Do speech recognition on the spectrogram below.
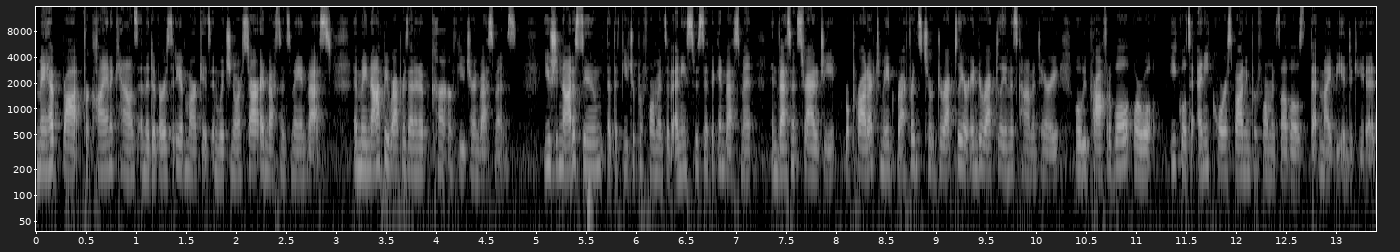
may have bought for client accounts and the diversity of markets in which North Star Investments may invest, and may not be representative of current or future investments. You should not assume that the future performance of any specific investment, investment strategy, or product made reference to directly or indirectly in this commentary will be profitable or will equal to any corresponding performance levels that might be indicated.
